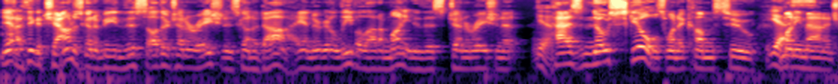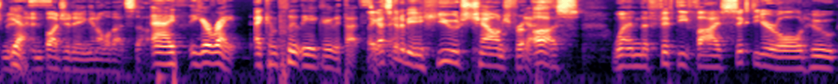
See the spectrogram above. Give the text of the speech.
Yeah, and I think the challenge is going to be this other generation is going to die, and they're going to leave a lot of money to this generation that Yeah. has no skills when it comes to Yes. money management Yes. and budgeting and all that stuff. And I, you're right. I completely agree with that. like that's going to be a huge challenge for Yes. us when the 55, 60 year old who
